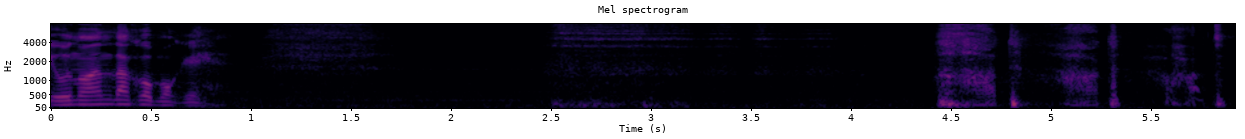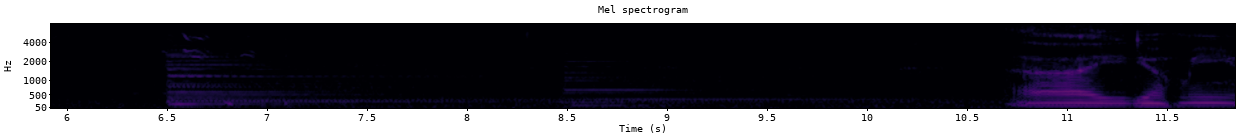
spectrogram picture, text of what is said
Que uno anda como que hot, hot, hot. Ay, Dios mío.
